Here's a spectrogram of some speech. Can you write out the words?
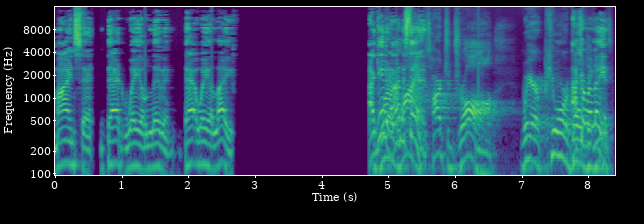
mindset, that way of living, that way of life. I get it. I understand. It's hard to draw where pure gold is.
